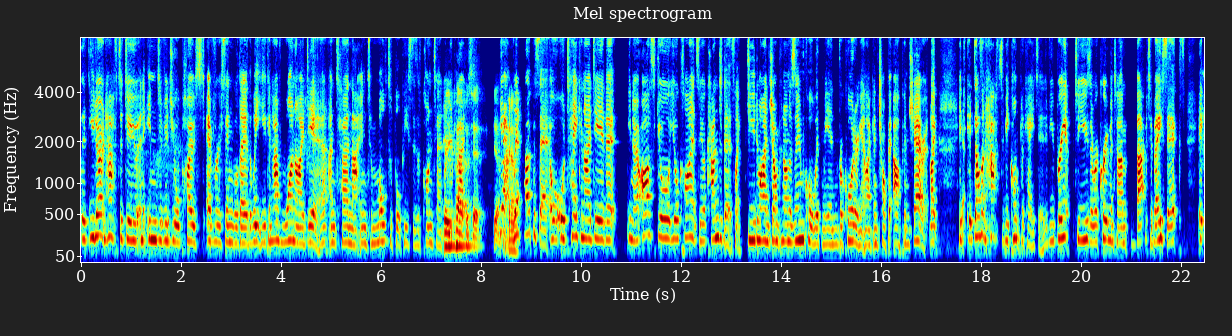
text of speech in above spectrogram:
about, you don't have to do an individual post every single day of the week. You can have one idea and turn that into multiple pieces of content. Repurpose like, it. Yeah. yeah, yeah, repurpose it, or, or take an idea that you know ask your your clients or your candidates like do you mind jumping on a zoom call with me and recording it and i can chop it up and share it? Like it, it doesn't have to be complicated. If you bring it to use a recruitment term back to basics it,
